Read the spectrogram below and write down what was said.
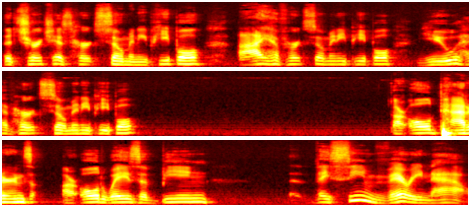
The church has hurt so many people. I have hurt so many people. You have hurt so many people our old patterns, our old ways of being, they seem very now.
